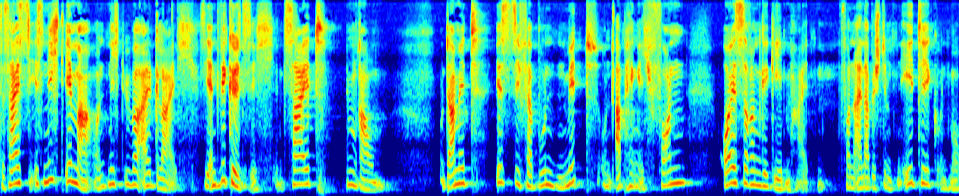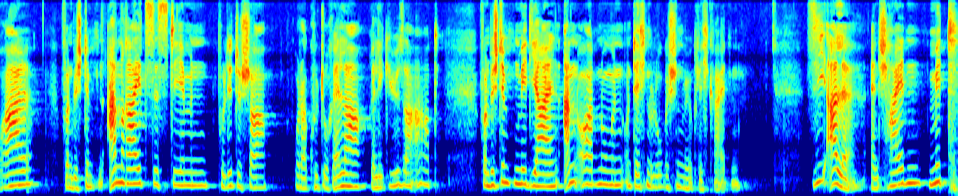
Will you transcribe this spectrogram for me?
Das heißt, sie ist nicht immer und nicht überall gleich. Sie entwickelt sich in Zeit, im Raum. Und damit ist sie verbunden mit und abhängig von äußeren Gegebenheiten, von einer bestimmten Ethik und Moral, von bestimmten Anreizsystemen politischer oder kultureller, religiöser Art, von bestimmten medialen Anordnungen und technologischen Möglichkeiten. Sie alle entscheiden mit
